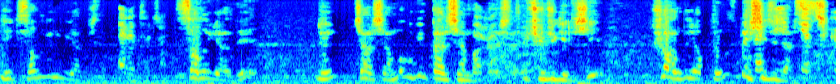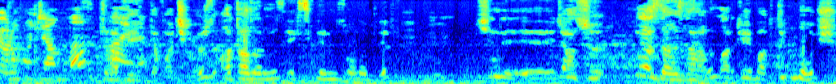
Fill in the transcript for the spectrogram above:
ilk salı günü mü gelmişti? Evet hocam. Salı geldi. Dün çarşamba, bugün perşembe Evet. arkadaşlar. Üçüncü gelişi. Şu anda yaptığımız beşinci Trafiğe ilk kez ders. çıkıyorum hocamla. Trafiğe Aynen. ilk defa çıkıyoruz. Hatalarımız, eksiklerimiz olabilir. Şimdi e, Cansu biraz daha hızlanalım. Arkaya baktık boş.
